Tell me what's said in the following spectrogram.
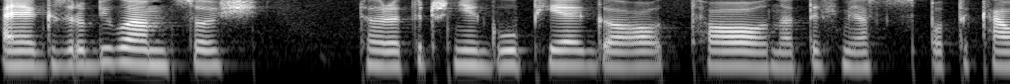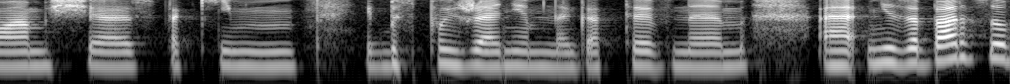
a jak zrobiłam coś teoretycznie głupiego, to natychmiast spotykałam się z takim jakby spojrzeniem negatywnym. E, nie za bardzo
